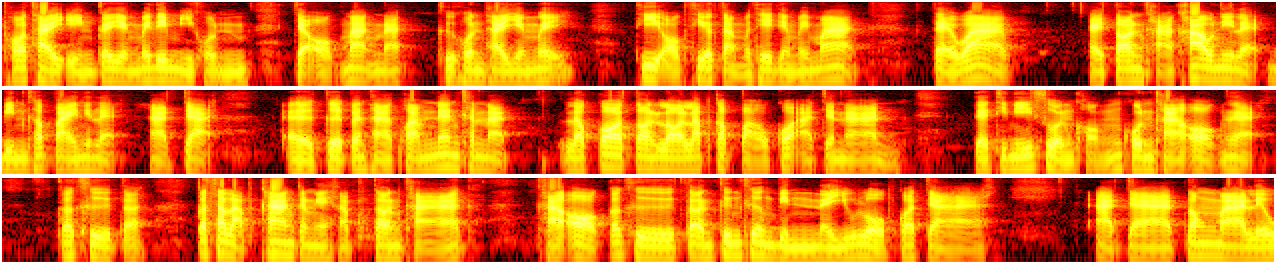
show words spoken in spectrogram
เพราะไทยเองก็ยังไม่ได้มีคนจะออกมากนัก คือคนไทยยังไม่ที่ออกเที่ยวต่างประเทศยังไม่มาก แต่ว่าไอตอนขาเข้านี่แหละ บินเข้าไปนี่แหละ อาจจะเเกิดปัญหาความแน่นขนาด แล้วก็ตอนรอรับกระเป๋าก็อาจจะนาน แต่ทีนี้ส่วนของคนขาออกเนี่ยก็คือก็สลับข้างกันไงครับ ตอนขา ขาออกก็คือตอนขึ้นเครื่องบินในยุโรปก็จะอาจจะต้องมาเร็ว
